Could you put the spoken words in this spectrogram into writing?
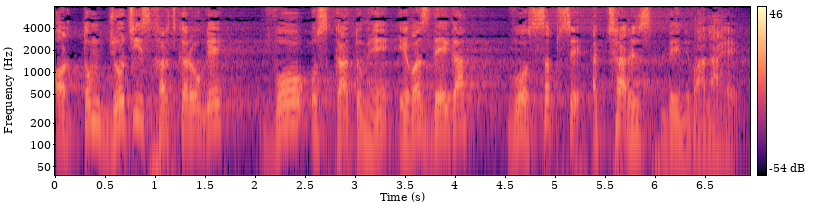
और तुम जो चीज़ खर्च करोगे, वो उसका तुम्हें एवज देगा, वो सबसे अच्छा रिस्क देने वाला है।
